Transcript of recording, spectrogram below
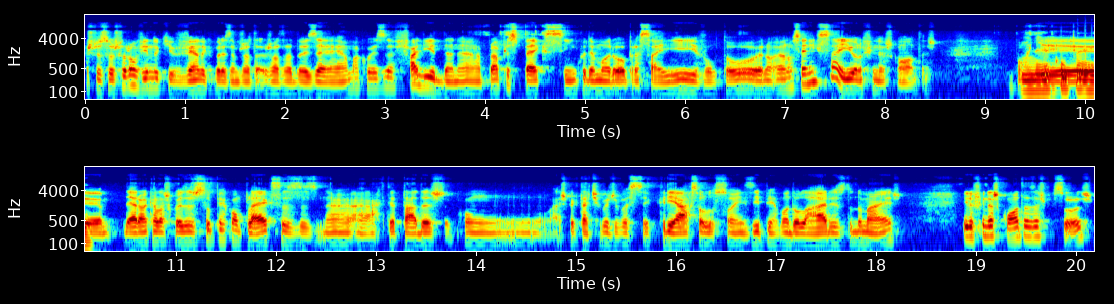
as pessoas foram vindo que vendo que, por exemplo, J2E é uma coisa falida, né? A própria Spec 5 demorou para sair, voltou, eu não, eu não, sei nem se saiu no fim das contas. Porque eram aquelas coisas super complexas, né, arquitetadas com a expectativa de você criar soluções hipermodulares e tudo mais. E no fim das contas, as pessoas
